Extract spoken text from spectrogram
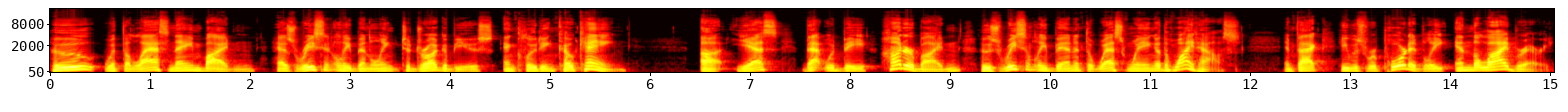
who, with the last name Biden, has recently been linked to drug abuse, including cocaine? Uh, yes, that would be Hunter Biden, who's recently been at the West Wing of the White House. In fact, he was reportedly in the library.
